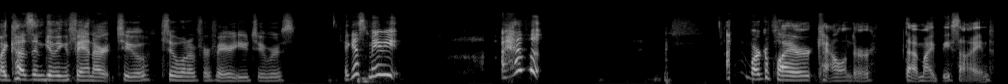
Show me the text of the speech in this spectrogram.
my cousin giving fan art to to one of her favorite YouTubers. I guess maybe I have a I have a Markiplier calendar that might be signed.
